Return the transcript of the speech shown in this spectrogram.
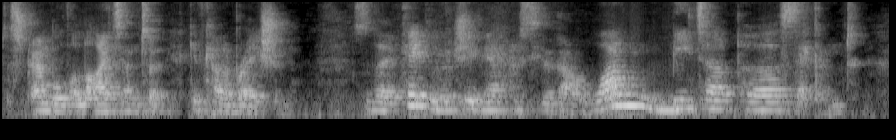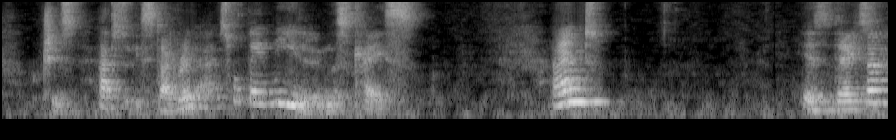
to scramble the light and to give calibration. So they're capable of achieving accuracy of about one meter per second, which is absolutely staggering, and it's what they needed in this case. And here's the data.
